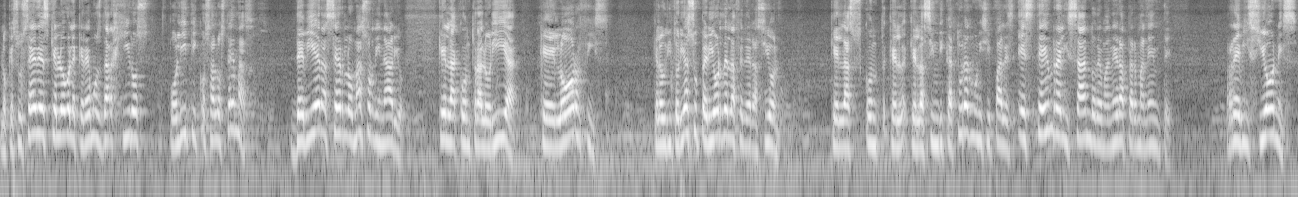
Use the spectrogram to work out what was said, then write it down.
Lo que sucede es que luego le queremos dar giros políticos a los temas. Debiera ser lo más ordinario que la Contraloría, que el ORFIS, que la Auditoría Superior de la Federación, que las, que, las sindicaturas municipales estén realizando de manera permanente revisiones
